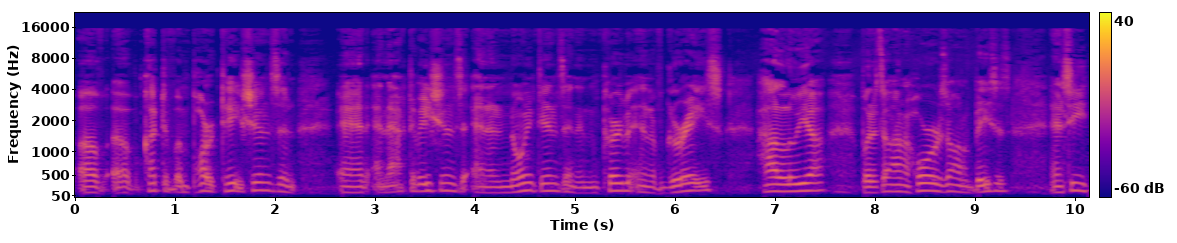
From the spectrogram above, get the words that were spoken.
of of collective impartations and and and activations and anointings and encouragement and of grace. Hallelujah! But it's on a horizontal basis, and see,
